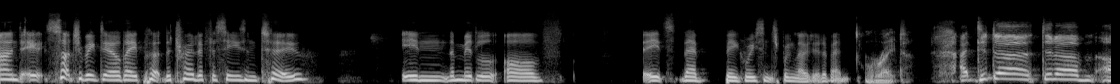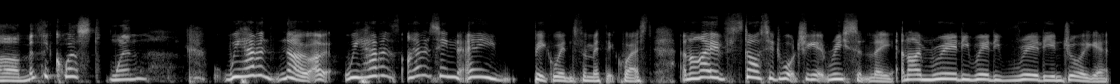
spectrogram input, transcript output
And it's such a big deal. They put the trailer for season two in the middle of it's their big recent spring loaded event. Right. I did uh did um uh Mythic Quest win? We haven't no, uh, we haven't. I haven't seen any big wins for Mythic Quest, and I've started watching it recently, and I'm really, really, really enjoying it.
